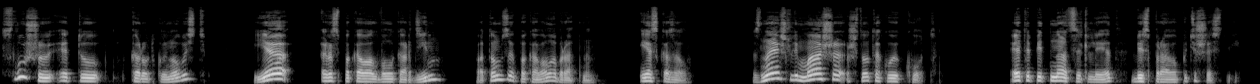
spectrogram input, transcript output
Слушаю эту короткую новость. Я распаковал волокордин, потом запаковал обратно. Я сказал, «Знаешь ли, Маша, что такое кот?» Это 15 лет без права путешествий.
